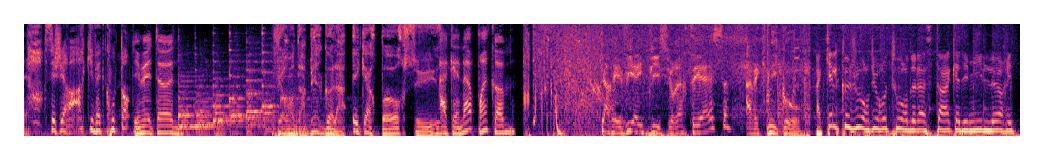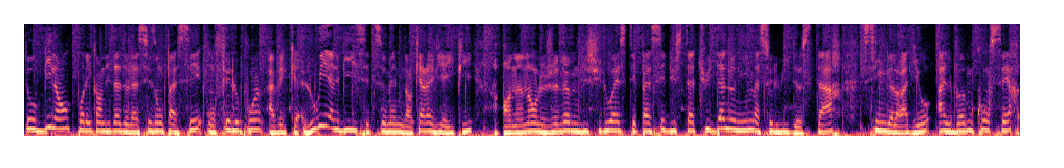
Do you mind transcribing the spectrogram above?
Oh, c'est Gérard qui va être content. Tu m'étonnes. Véranda, pergola et carport sur Akena.com Carré VIP sur RTS avec Nico. À quelques jours du retour de la Star Academy, l'heure est au bilan pour les candidats de la saison passée. On fait le point avec Louis Albi cette semaine dans Carré VIP. En un an, le jeune homme du Sud-Ouest est passé du statut d'anonyme à celui de star. Single radio, album, concert.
